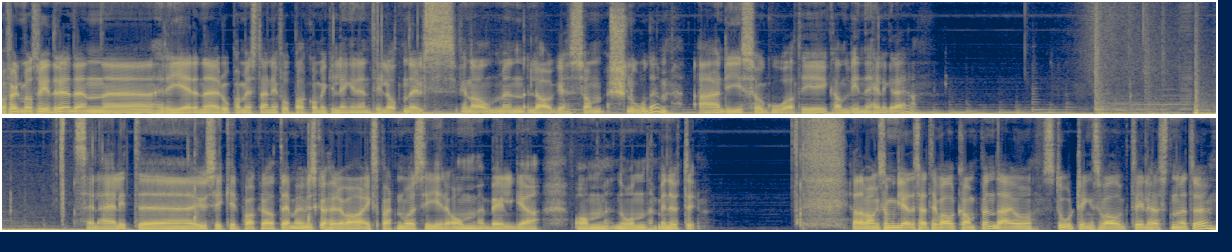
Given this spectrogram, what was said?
Og følg med oss videre. Den eh, regjerende europamesteren i fotball kom ikke lenger enn til åttendelsfinalen, men laget som slo dem, er de så gode at de kan vinne hele greia? Selv er jeg litt uh, usikker på akkurat det, men vi skal høre hva eksperten vår sier om Belgia om noen minutter. Ja, Det er mange som gleder seg til valgkampen. Det er jo stortingsvalg til høsten, vet du.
